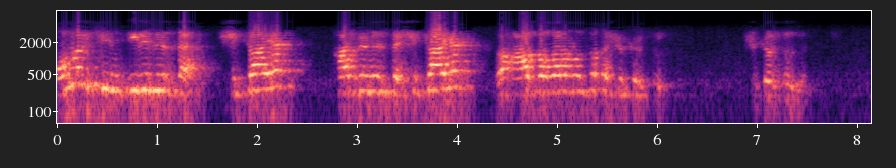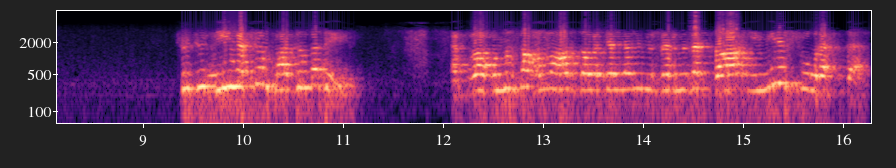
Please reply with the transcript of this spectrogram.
Onun için dilimizde şikayet, kalbimizde şikayet ve azalarımızda da şükürsüz. Şükürsüzlük. Çünkü nimetin farkında değil. Etrafımızda Allah Azze ve Celle'nin üzerimize daimi surette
